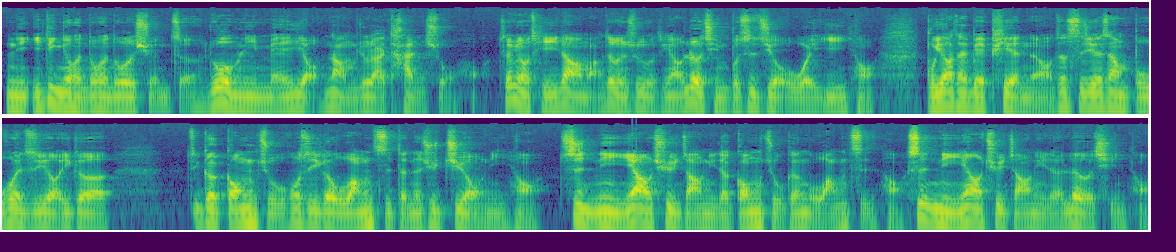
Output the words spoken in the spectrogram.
你一定有很多很多的选择，如果你没有，那我们就来探索。这边有提到嘛？这本书有提到，热情不是只有唯一哈，不要再被骗了哦。这世界上不会只有一个一个公主或是一个王子等着去救你哈，是你要去找你的公主跟王子哈，是你要去找你的热情哈，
